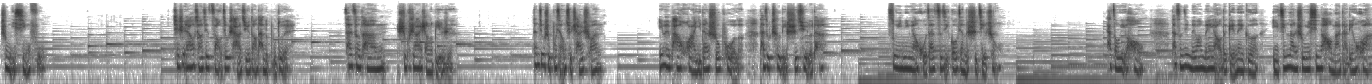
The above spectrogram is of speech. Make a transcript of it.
祝你幸福。”其实 L 小姐早就察觉到他的不对，猜测他是不是爱上了别人。但就是不想去拆穿，因为怕话一旦说破了，他就彻底失去了他。所以宁愿活在自己构建的世界中。他走以后，他曾经没完没了的给那个已经烂熟于心的号码打电话，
